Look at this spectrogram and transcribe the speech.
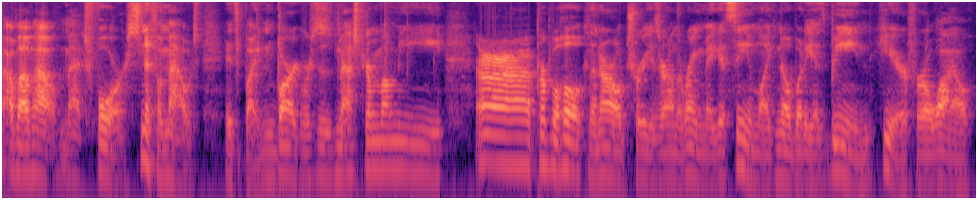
Pow pow pow. Match four. Sniff 'em out. It's Byte and Barq versus Master Mummy. Ah, Purple Hulk. The gnarled trees around the ring make it seem like nobody has been here for a while.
